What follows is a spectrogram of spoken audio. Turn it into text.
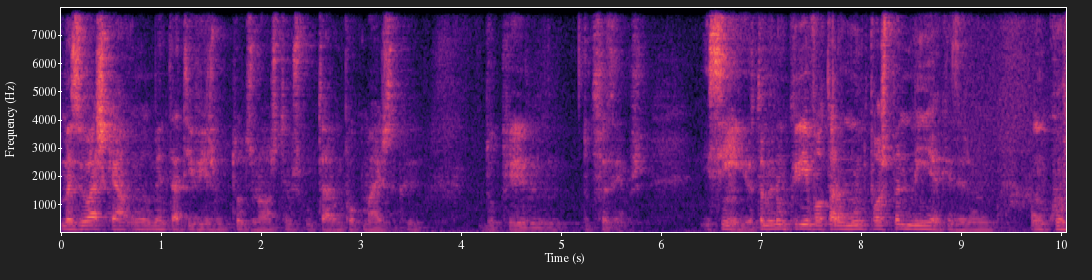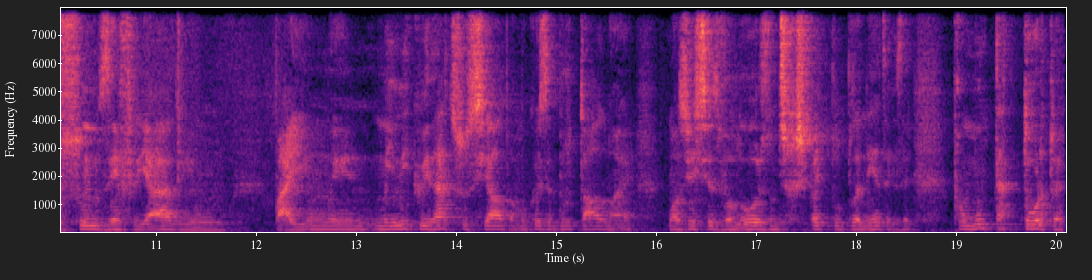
mas eu acho que há um elemento de ativismo que todos nós temos que lutar um pouco mais do que, do que, do que fazemos. E sim, eu também não queria voltar ao mundo pós-pandemia, quer dizer, um, um consumo desenfreado e, um, pá, e uma, uma iniquidade social, pá, uma coisa brutal, não é? Uma ausência de valores, um desrespeito pelo planeta, quer dizer, pá, o mundo está torto, é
